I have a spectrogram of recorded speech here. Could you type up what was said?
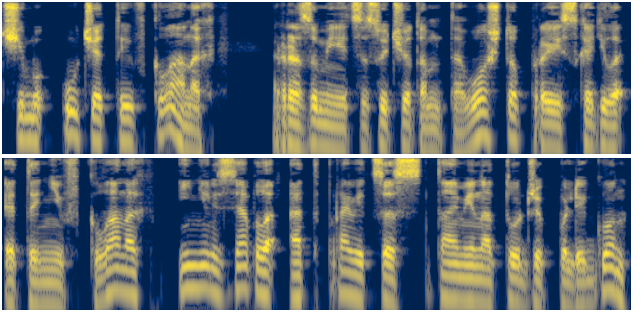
чему учат и в кланах. Разумеется, с учетом того, что происходило это не в кланах, и нельзя было отправиться с нами на тот же полигон,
